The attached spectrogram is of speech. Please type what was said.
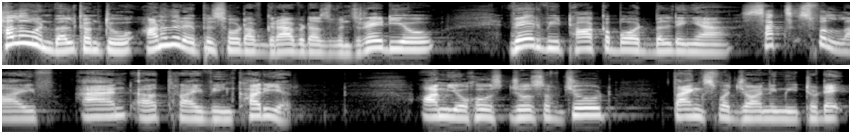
Hello and welcome to another episode of Gravitas Wins Radio, where we talk about building a successful life and a thriving career. I'm your host, Joseph Jude. Thanks for joining me today.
